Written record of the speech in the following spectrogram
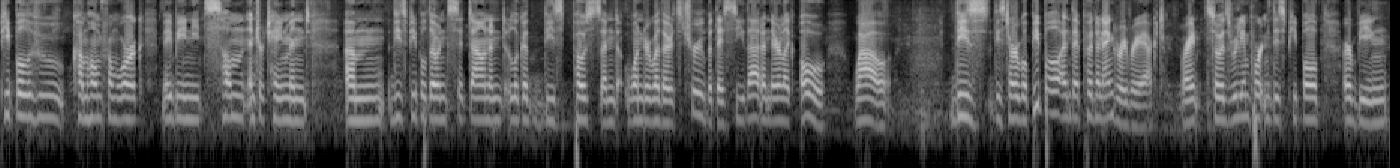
people who come home from work maybe need some entertainment. Um, these people don't sit down and look at these posts and wonder whether it's true, but they see that and they're like, "Oh, wow, these these terrible people," and they put an angry react, right? So it's really important these people are being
